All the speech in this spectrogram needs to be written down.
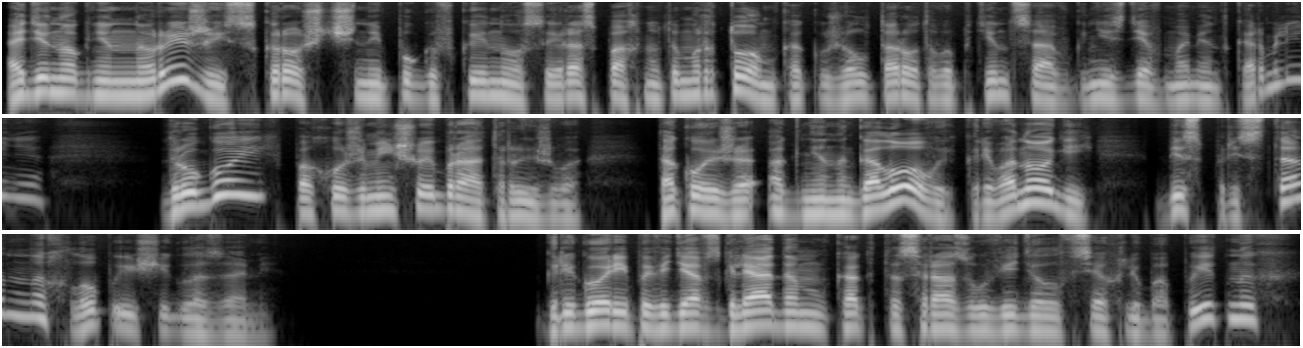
Один огненно-рыжий с крошечной пуговкой носа и распахнутым ртом, как у желторотого птенца в гнезде в момент кормления. Другой, похоже, меньшой брат рыжего, такой же огненоголовый, кривоногий, беспрестанно хлопающий глазами. Григорий, поведя взглядом, как-то сразу увидел всех любопытных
